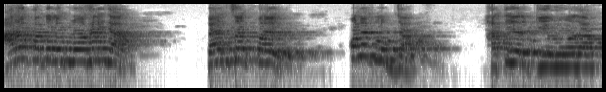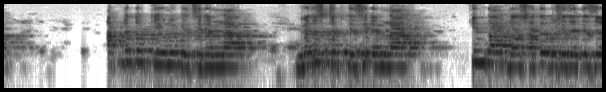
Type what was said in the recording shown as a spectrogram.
আরও কত লোক নোয়াখালী যা প্যান্ট শার্ট পরে অনেক লোক যা হাতিয়ার টিউনও যা আপনি তো টিউনও কে ছিলেন না ম্যাজিস্ট্রেট কে ছিলেন না, কিন্তু আপনার সাথে বসে যেতেছে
